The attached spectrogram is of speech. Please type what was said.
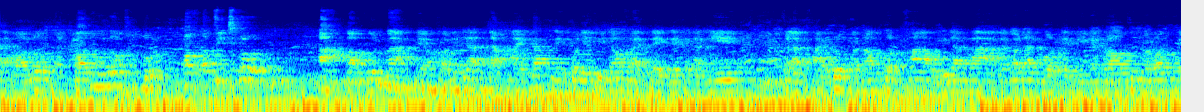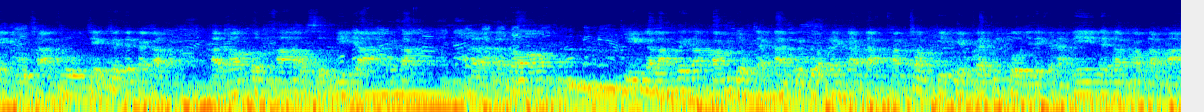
แต่ขอลูกขอลูกลูกบุญขอทิชชู่อะขอบคุณมากเดี๋ยวขออนุญาตจับไมค์ครับในคนดีพี่น้องแฟนเพลงในขณะนี้ กำลังถ่ายรูปกับน้องต้นข้าวอยู่ด้านหน้า แล้วก็ด้านบนเนี่ยมีนักร้องที่มาร้องเพลงบูชาครูเจงเช่นเดียวกันกับน้องต้นข้าวสุริยานะครับนักร้องที่กำลังได้รับความนิยมจากการประกวดรายการดังทางช่องทีวีแฟนพิโกอยู่ในขณะนี้นะครับกำลังมา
